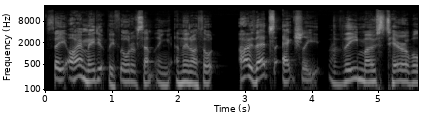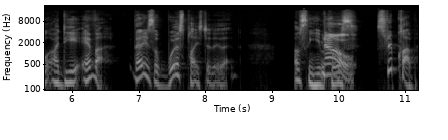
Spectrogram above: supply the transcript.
See, I immediately thought of something and then I thought, oh, that's actually the most terrible idea ever. That is the worst place to do that. I was thinking, of No. course, strip club.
